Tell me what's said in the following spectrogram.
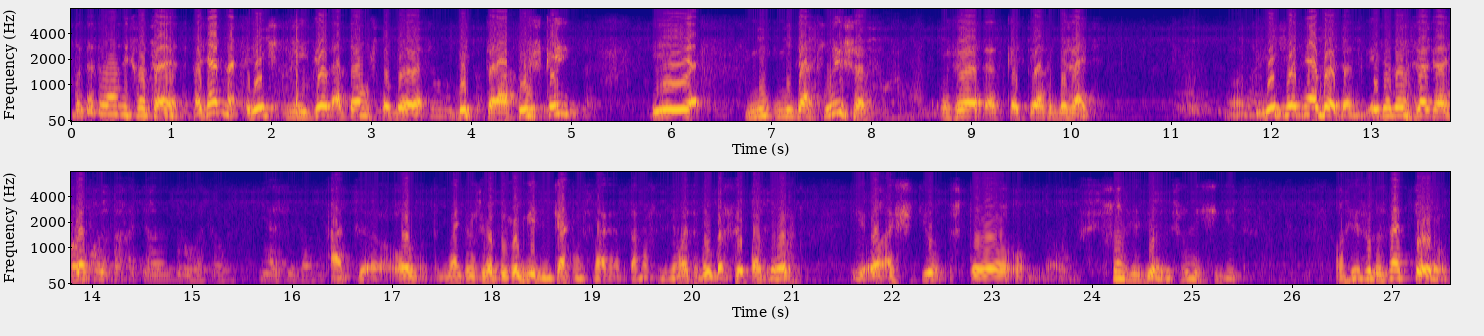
Вот этого нам не хватает. Понятно, речь не идет о том, чтобы быть торопышкой и, не, не дослышав, уже, так сказать, куда-то бежать. Вот. Речь идет не об этом. Речь о том, что от, он, понимаете, он живет в другом мире, не как мы с вами, потому что для него это был большой позор, и он ощутил, что что он здесь делает, что он здесь сидит. Он сидит, чтобы знать Тору.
